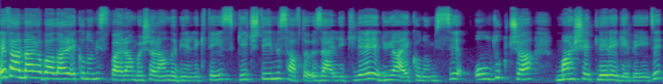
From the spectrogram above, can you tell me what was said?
Efendim merhabalar. Ekonomist Bayram Başaran'la birlikteyiz. Geçtiğimiz hafta özellikle dünya ekonomisi oldukça manşetlere gebeydi.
